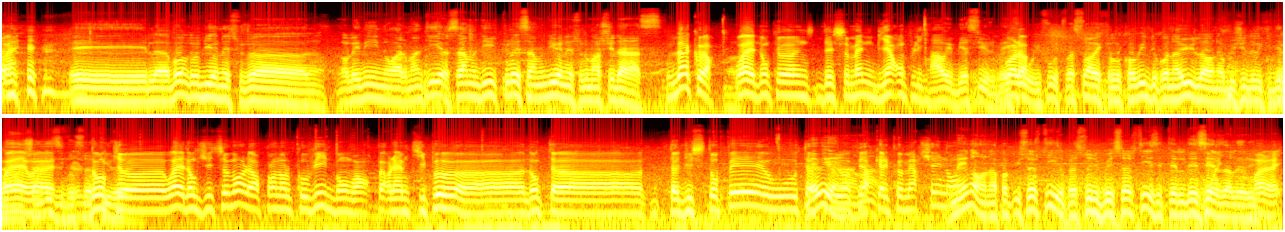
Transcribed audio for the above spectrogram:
Ouais. Et le vendredi on est sur euh, dans les mines au Armentir. Samedi, tous les samedis on est sur le marché d'Arras. D'accord. Ouais, donc euh, des semaines bien remplies. Ah oui, bien sûr. Mais Voilà. il, faut, il faut. De toute façon, avec le Covid qu'on a eu, là, on est obligé de liquider Ouais, la marchandise. il faut Donc, euh, ouais, donc justement, alors pendant le Covid, bon, on va en reparler un petit peu. donc, tu as, dû stopper tu as Ben oui, pu a- faire quelques marchés, non Mais non, on n'a pas pu sortir. Personne ne pouvait sortir. C'était le désert Ouais, dans les rues. ouais,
